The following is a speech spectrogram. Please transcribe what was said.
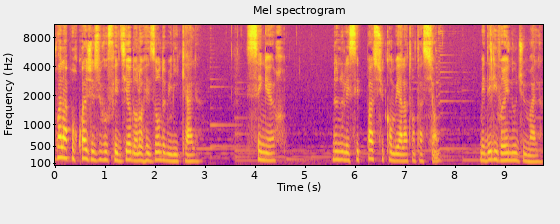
Voilà pourquoi Jésus vous fait dire dans l'oraison dominicale, Seigneur, ne nous laissez pas succomber à la tentation, mais délivrez-nous du mal.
